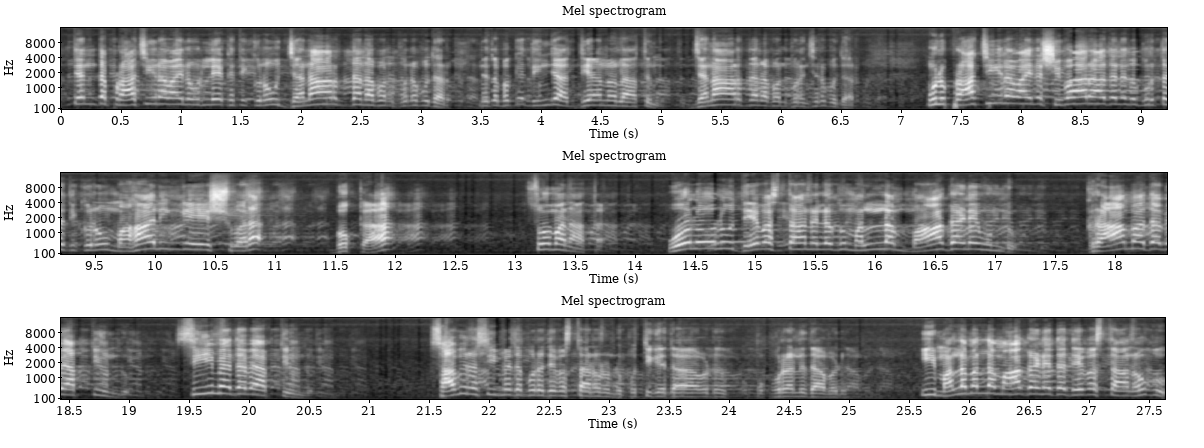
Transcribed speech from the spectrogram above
ಅತ್ಯಂತ ಪ್ರಾಚೀನವಾದ ಉಲ್ಲೇಖ ತಿಕ್ಕುನು ಜನಾರ್ದನ ಪನ್ಪುನ ಬುಧರ್ ಜೊತೆ ಬಗ್ಗೆ ದಿಂಜ ಅಧ್ಯಯನಲಾತನು ಜನಾರ್ದನ ಪನ್ಪುನಿಂಚಿನ ಬುಧರ್ ಮೂಲು ಪ್ರಾಚೀನವಾದ ಶಿವಾರಾಧನೆದ ಗುರ್ತ ತಿಕ್ಕುನು ಮಹಾಲಿಂಗೇಶ್ವರ ಬೊಕ್ಕ ಸೋಮನಾಥ ಓಲೋಲು ದೇವಸ್ಥಾನಲಗು ಮಲ್ಲ ಮಾಗಣೆ ಉಂಡು ಗ್ರಾಮದ ವ್ಯಾಪ್ತಿ ಉಂಡು ಸೀಮೆದ ವ್ಯಾಪ್ತಿ ಉಂಡು ಸಾವಿರ ಸೀಮೆದ ಪುರ ದೇವಸ್ಥಾನ ಉಂಡು ಪುತ್ತಿಗೆ ದಾವಡು ಪುರಲು ದಾವಡು ಈ ಮಲ್ಲ ಮಲ್ಲ ಮಾಗಣೆದ ದೇವಸ್ಥಾನವು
